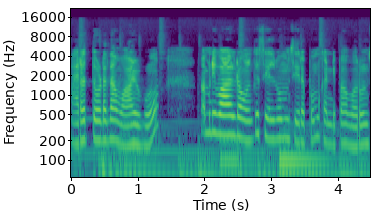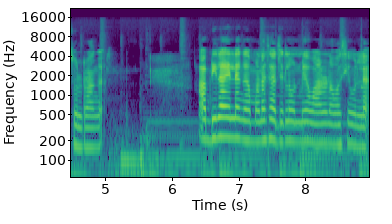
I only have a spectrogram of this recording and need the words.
அறத்தோடு தான் வாழ்வோம். அப்படி வாழ்கிறவங்களுக்கு செல்வமும் சிறப்பும் கண்டிப்பாக வரும்னு சொல்கிறாங்க அப்படிலாம் இல்லைங்க. மனசாட்சிக்கெலாம் உண்மையாக வாழணும்னு அவசியம் இல்லை.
